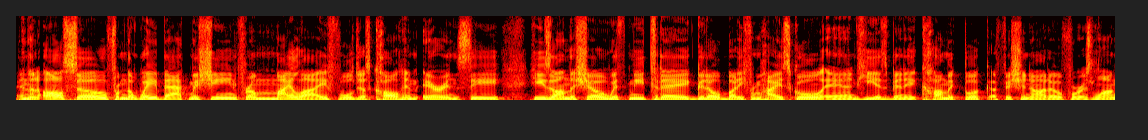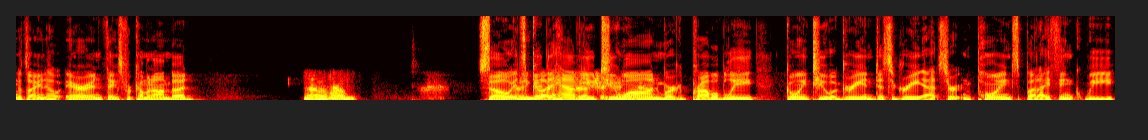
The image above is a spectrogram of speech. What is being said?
And then also from the Wayback Machine from my life, we'll just call him Aaron C. He's on the show with me today, good old buddy from high school, and he has been a comic book aficionado for as long as I know. Aaron, thanks for coming on, bud. No, no problem. So it's good to have you two on. We're probably going to agree and disagree at certain points, but I think we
